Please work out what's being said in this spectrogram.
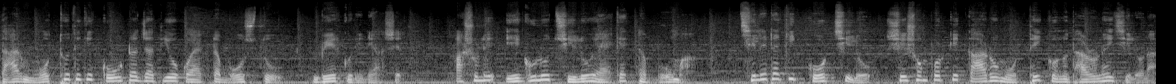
তার মধ্য থেকে কৌটা জাতীয় কয়েকটা বস্তু বের করে নিয়ে আসেন। আসলে এগুলো ছিল এক একটা বোমা। ছেলেটা কি করছিল সে সম্পর্কে কারও মধ্যেই কোনো ধারণাই ছিল না।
